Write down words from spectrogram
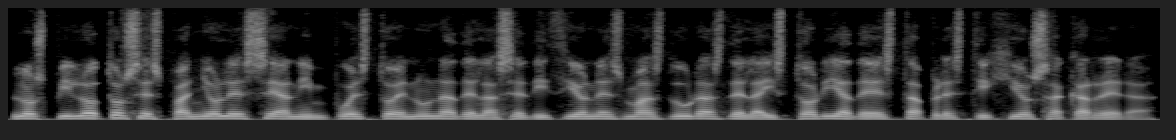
Los pilotos españoles se han impuesto en una de las ediciones más duras de la historia de esta prestigiosa carrera.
